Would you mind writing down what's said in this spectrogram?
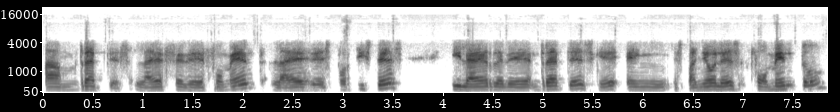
am Reptes, la F de Foment, la E de Sportistes y la R de Reptes, que en español es Fomento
